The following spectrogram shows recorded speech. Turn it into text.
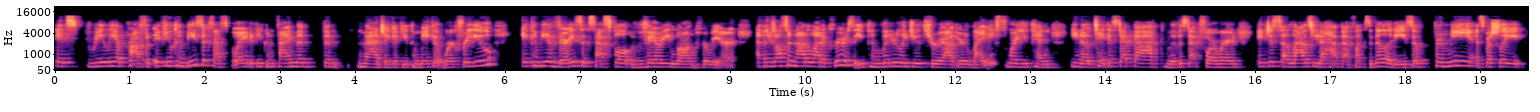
it's really a profit if you can be successful right if you can find the the magic if you can make it work for you it can be a very successful, very long career. And there's also not a lot of careers that you can literally do throughout your life where you can, you know, take a step back, move a step forward. It just allows you to have that flexibility. So for me, especially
